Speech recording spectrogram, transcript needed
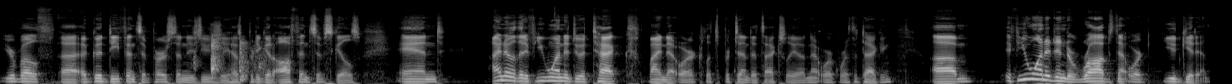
you're both uh, a good defensive person. Is usually has pretty good offensive skills, and I know that if you wanted to attack my network, let's pretend it's actually a network worth attacking. Um, if you wanted into Rob's network, you'd get in.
